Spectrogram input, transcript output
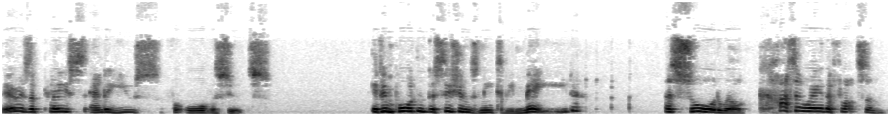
There is a place and a use for all the suits. If important decisions need to be made, a sword will cut away the flotsam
